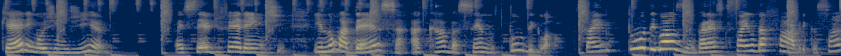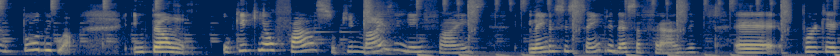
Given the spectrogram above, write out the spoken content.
querem hoje em dia vai ser diferente. E numa dessa acaba sendo tudo igual, saindo tudo igualzinho, parece que saiu da fábrica, sabe? Tudo igual. Então, o que que eu faço que mais ninguém faz? Lembre-se sempre dessa frase é, porque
